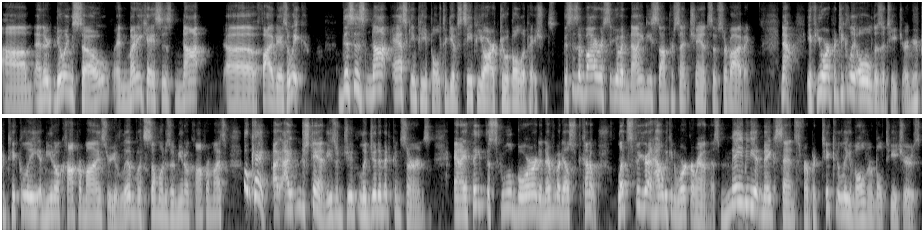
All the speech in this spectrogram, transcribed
Um, and they're doing so in many cases, not uh, five days a week. This is not asking people to give CPR to Ebola patients. This is a virus that you have a 90 some percent chance of surviving. Now, if you are particularly old as a teacher, if you're particularly immunocompromised or you live with someone who's immunocompromised, okay, I, I understand. These are legitimate concerns. And I think the school board and everybody else kind of let's figure out how we can work around this. Maybe it makes sense for particularly vulnerable teachers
